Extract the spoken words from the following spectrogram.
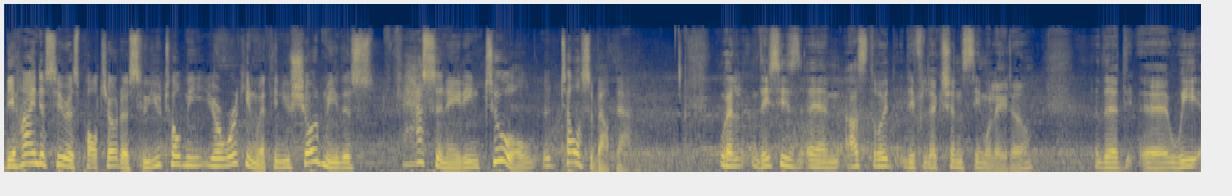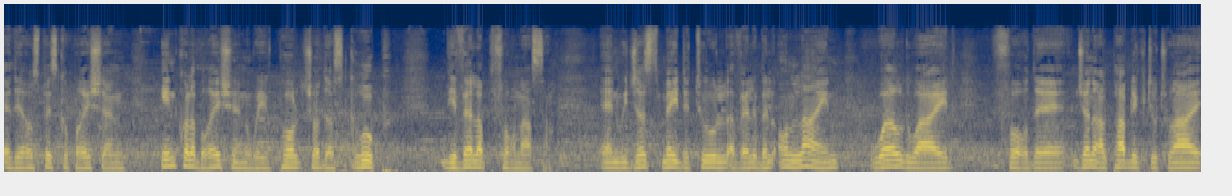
Behind us here is Paul Chodas, who you told me you're working with, and you showed me this fascinating tool. Tell us about that. Well, this is an asteroid deflection simulator that uh, we at the Aerospace Corporation, in collaboration with Paul Chodas Group, developed for NASA. And we just made the tool available online worldwide for the general public to try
